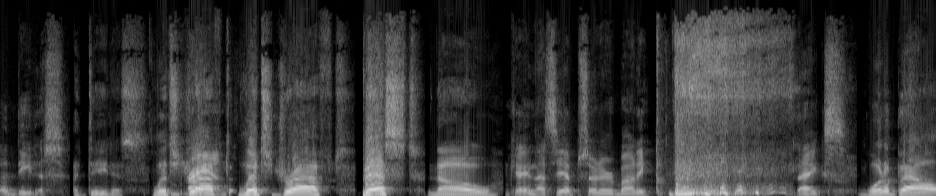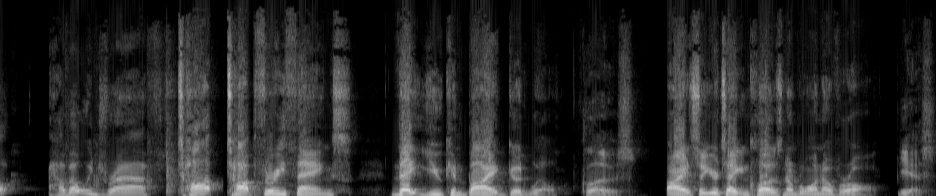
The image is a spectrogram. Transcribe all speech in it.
Adidas. Adidas. Let's Brand. draft. Let's draft best. No. Okay, and that's the episode, everybody. Thanks. What about how about we draft top top three things that you can buy at Goodwill? Clothes. All right, so you're taking clothes number one overall. Yes.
